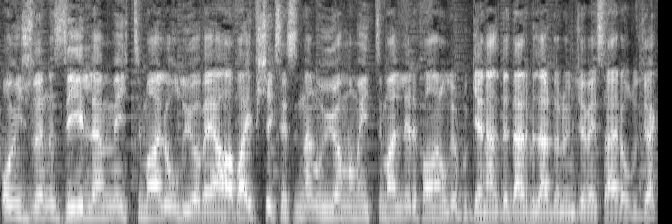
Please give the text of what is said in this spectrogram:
Oyuncularınız zehirlenme ihtimali oluyor veya havai fişek sesinden uyuyamama ihtimalleri falan oluyor. Bu genelde derbilerden önce vesaire olacak.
